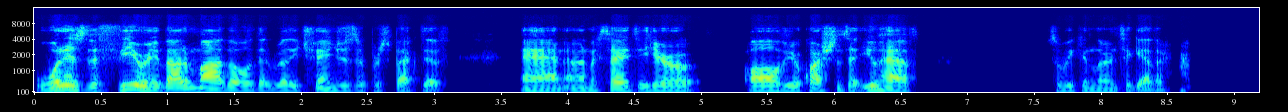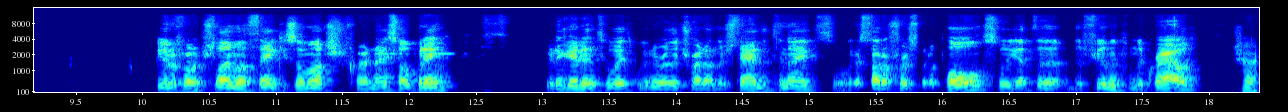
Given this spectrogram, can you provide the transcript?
What is the theory about imago that really changes the perspective? And, and I'm excited to hear all of your questions that you have so we can learn together. Beautiful. Shlomo, thank you so much for a nice opening. We're going to get into it. We're going to really try to understand it tonight. So we're going to start off first with a poll, so we get the, the feeling from the crowd. Sure.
